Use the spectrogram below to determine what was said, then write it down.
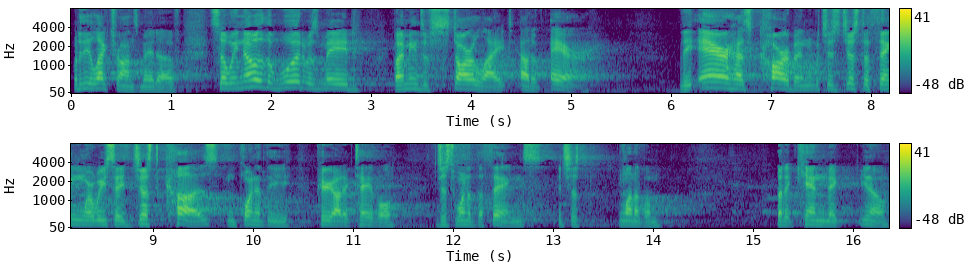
What are the electrons made of? So we know the wood was made by means of starlight out of air. The air has carbon, which is just a thing where we say just cuz and point at the periodic table. Just one of the things. It's just one of them but it can make, you know,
